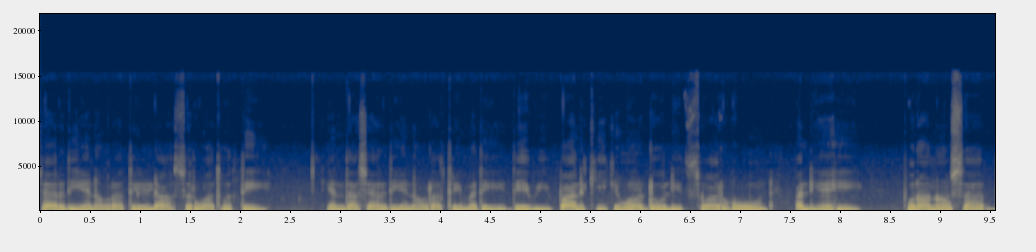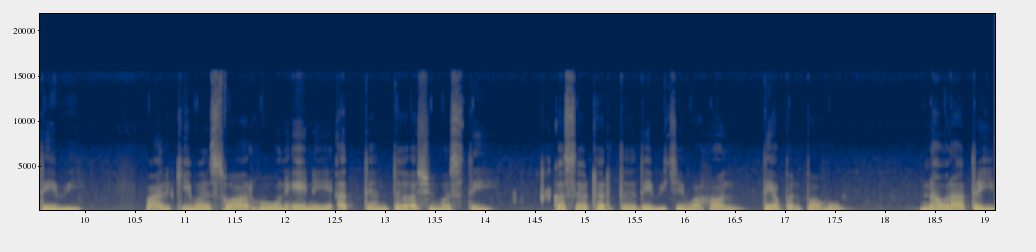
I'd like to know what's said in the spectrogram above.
शारदीय नवरात्रीला सुरुवात होते. यंदा शारदीय नवरात्रीमध्ये देवी पालखी किंवा डोलीत स्वार होऊन आली आहे. पुराणानुसार देवी पालखीवर स्वार होऊन येणे अत्यंत अशुभ असते. कसं ठरतं देवीचे वाहन ते आपण पाहू. नवरात्रीत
